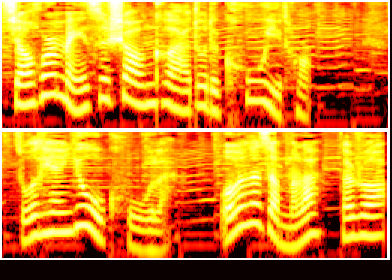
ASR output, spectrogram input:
小辉每一次上完课啊，都得哭一通。昨天又哭了，我问他怎么了，他说：“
